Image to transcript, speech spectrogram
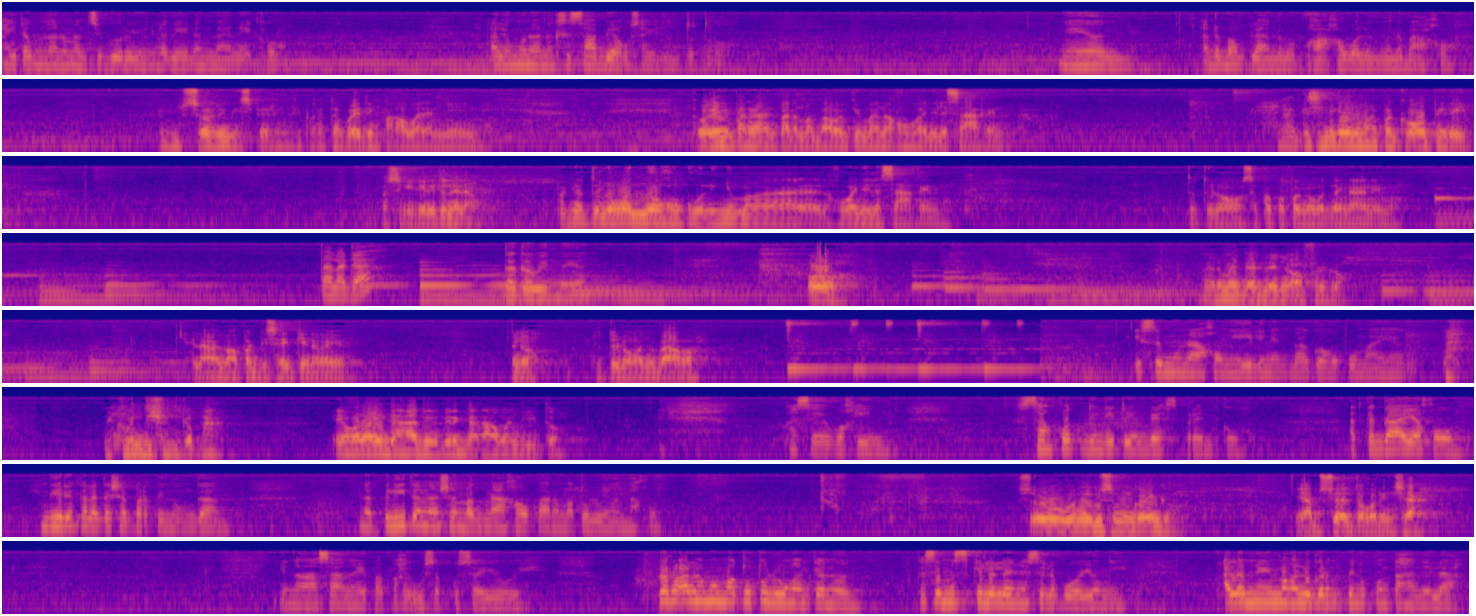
Nakita mo na naman siguro yung lagay ng nanay ko. Alam mo na, nagsasabi ako sa'yo ng totoo. Ngayon, ano bang plano mo? Pakakawalan mo na ba ako? I'm sorry, miss, pero hindi pa kita pwedeng pakawalan ngayon eh. Ikaw lang yung paraan para mabawi ko yung mga nakuha nila sa akin. Lahat kasi hindi ka na makipag-cooperate. O sige, ganito na lang. Pag natulungan mo akong kunin yung mga nakuha nila sa akin, tutulungan ako sa pagpapagamot ng nanay mo. Talaga? Gagawin mo yun? Oo. Pero may deadline yung offer ko. Kailangan makapag-decide ka na ngayon. Ano? Tutulungan mo ba ako? Isa muna akong hihilingin bago ako pumayag. May kondisyon ka pa. Ako lang yung dahado na pinagnakawan dito. Kasi, Joaquin, sangkot din dito yung best friend ko. At kagaya ko, hindi rin talaga siya partinunggang. Napilitan lang siya magnakaw para matulungan ako. So, anong gusto mong gawin ko? I-absuelto ko rin siya. Yun na nga sana ipapakiusap ko sa'yo eh. Pero alam mo, matutulungan ka nun. Kasi mas kilala niya sila Boyong eh. Alam niya yung mga lugar na pinupuntahan nila.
